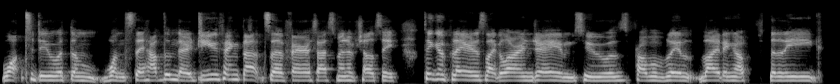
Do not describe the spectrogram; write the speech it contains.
what to do with them once they have them there. Do you think that's a fair assessment of Chelsea? Think of players like Lauren James, who was probably lighting up the league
